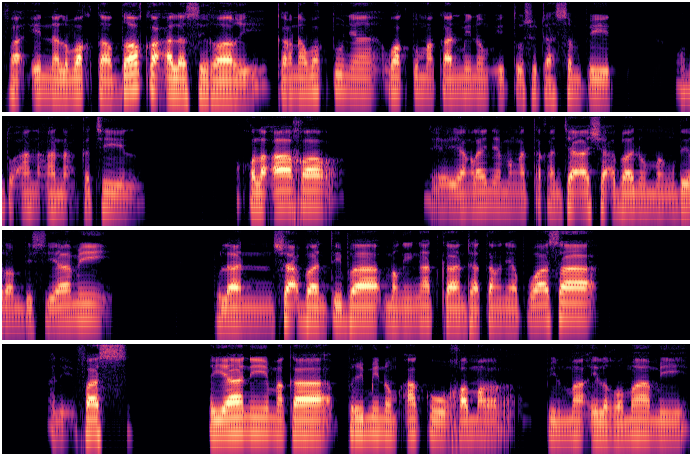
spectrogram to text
fa innal waqta dhaqa ala sirari karena waktunya waktu makan minum itu sudah sempit untuk anak-anak kecil Qala akhar Ya, yang lainnya mengatakan ja'a sya'banu mengdiram bisyami. Bulan Sya'ban tiba mengingatkan datangnya puasa. Ini fas qiyani maka beri minum aku khamar bil ma'il ghamami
